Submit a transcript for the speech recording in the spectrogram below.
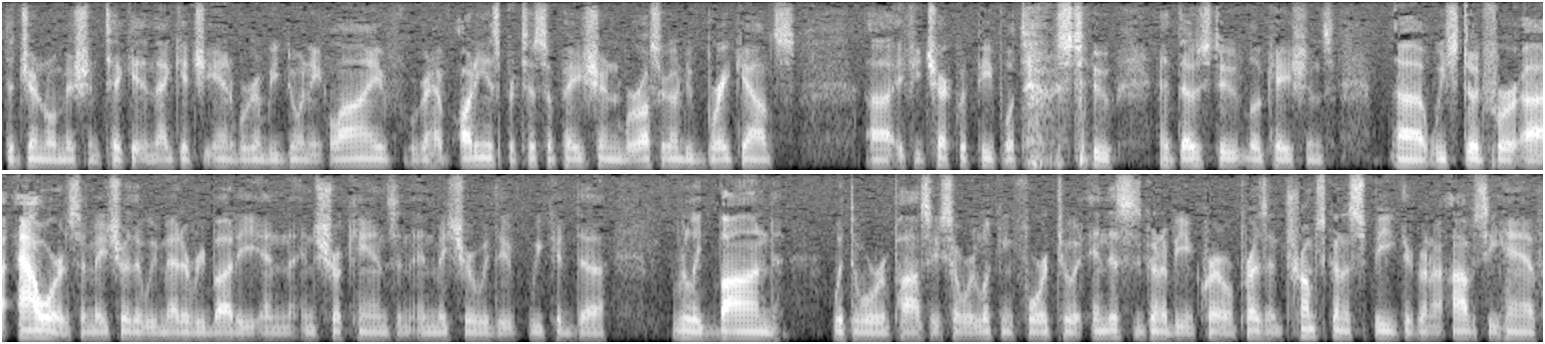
the general admission ticket, and that gets you in. We're going to be doing it live. We're going to have audience participation. We're also going to do breakouts uh, if you check with people at those two at those two locations, uh, we stood for uh, hours and made sure that we met everybody and, and shook hands and, and made sure we did, we could uh, really bond with the War Room Posse. So we're looking forward to it, and this is going to be incredible. President Trump's going to speak. They're going to obviously have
